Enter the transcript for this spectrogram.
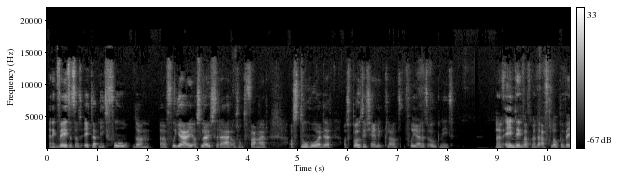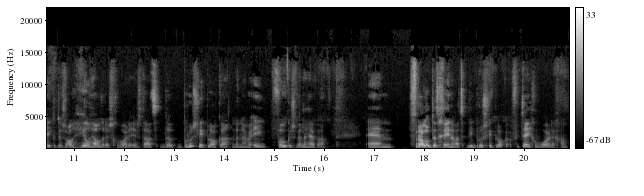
En ik weet dat als ik dat niet voel, dan voel jij als luisteraar, als ontvanger, als toehoorder, als potentiële klant, voel jij dat ook niet. Nou, en één ding wat me de afgelopen weken dus al heel helder is geworden, is dat de Bruce Lee blokken de nummer 1 focus willen hebben. En vooral ook datgene wat die Bruce Lee blokken vertegenwoordigen.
